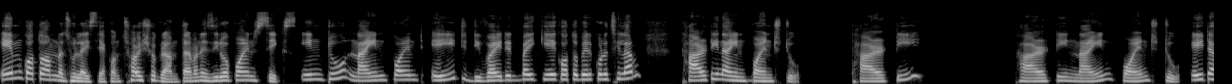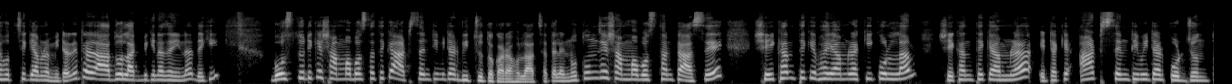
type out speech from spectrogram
এম কত আমরা ঝুলাইছি এখন? ছয়শো গ্রাম, তার মানে zero point six into nine point eight divided by K কত বের করেছিলাম? Thirty nine point two thirty thirty nine point two এইটা হচ্ছে কি আমরা মিটার। এটা আদৌ লাগবে কিনা জানি না, দেখি। বস্তুটিকে সাম্যাবস্থা থেকে আট সেন্টিমিটার বিচ্যুত করা হলো। আচ্ছা তাহলে নতুন যে সাম্যাবস্থানটা আছে, সেইখান থেকে ভাই আমরা কি করলাম? সেখান থেকে আমরা এটাকে আট সেন্টিমিটার পর্যন্ত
